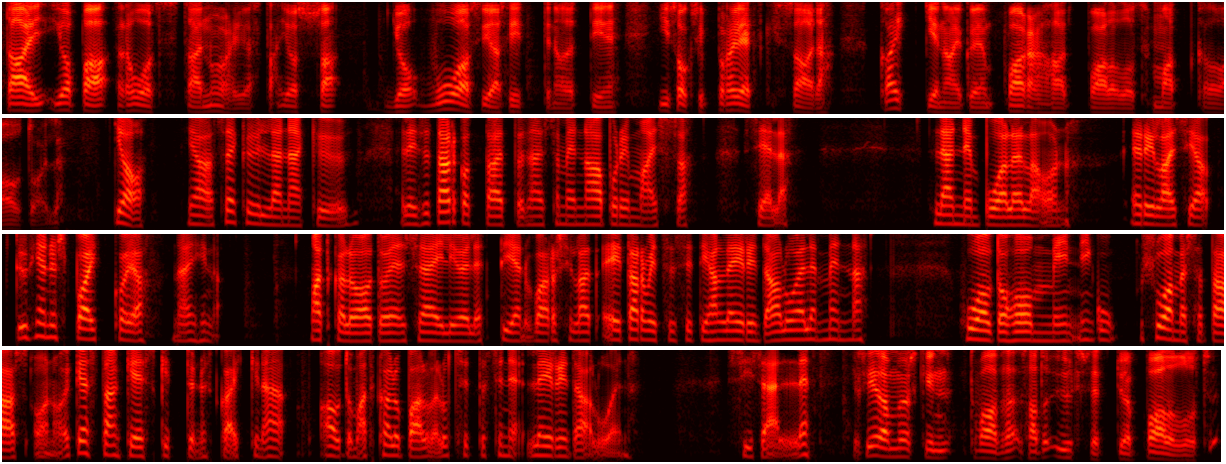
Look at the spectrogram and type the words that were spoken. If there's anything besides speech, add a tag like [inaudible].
Tai jopa Ruotsista tai Norjasta, jossa jo vuosia sitten otettiin isoksi projektiksi saada kaikkien aikojen parhaat palvelut matkailuautoille. Joo, ja se kyllä näkyy. Eli se tarkoittaa, että näissä meidän naapurimaissa siellä lännen puolella on erilaisia tyhjennyspaikkoja näihin matkailuautojen säiliöille tien varsilla. Että ei tarvitse sitten ihan leirintäalueelle mennä huoltohommiin, niin kuin Suomessa taas on oikeastaan keskittynyt kaikki nämä automatkailupalvelut sitten sinne leirintäalueen sisälle. Ja siellä on myöskin saatu yhdistettyä palvelut,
